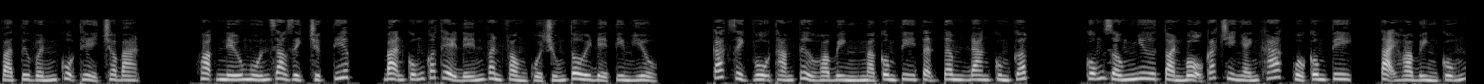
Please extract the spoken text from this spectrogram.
và tư vấn cụ thể cho bạn. Hoặc nếu muốn giao dịch trực tiếp, bạn cũng có thể đến văn phòng của chúng tôi để tìm hiểu. Các dịch vụ thám tử hòa bình mà công ty tận tâm đang cung cấp. Cũng giống như toàn bộ các chi nhánh khác của công ty, tại Hòa Bình cũng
